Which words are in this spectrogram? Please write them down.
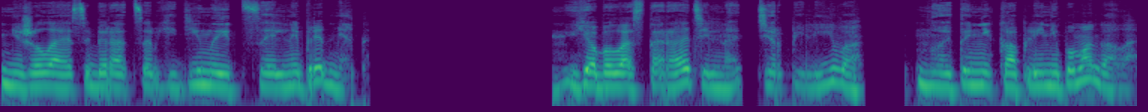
не желая собираться в единый цельный предмет. Я была старательна, терпелива, но это ни капли не помогало.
